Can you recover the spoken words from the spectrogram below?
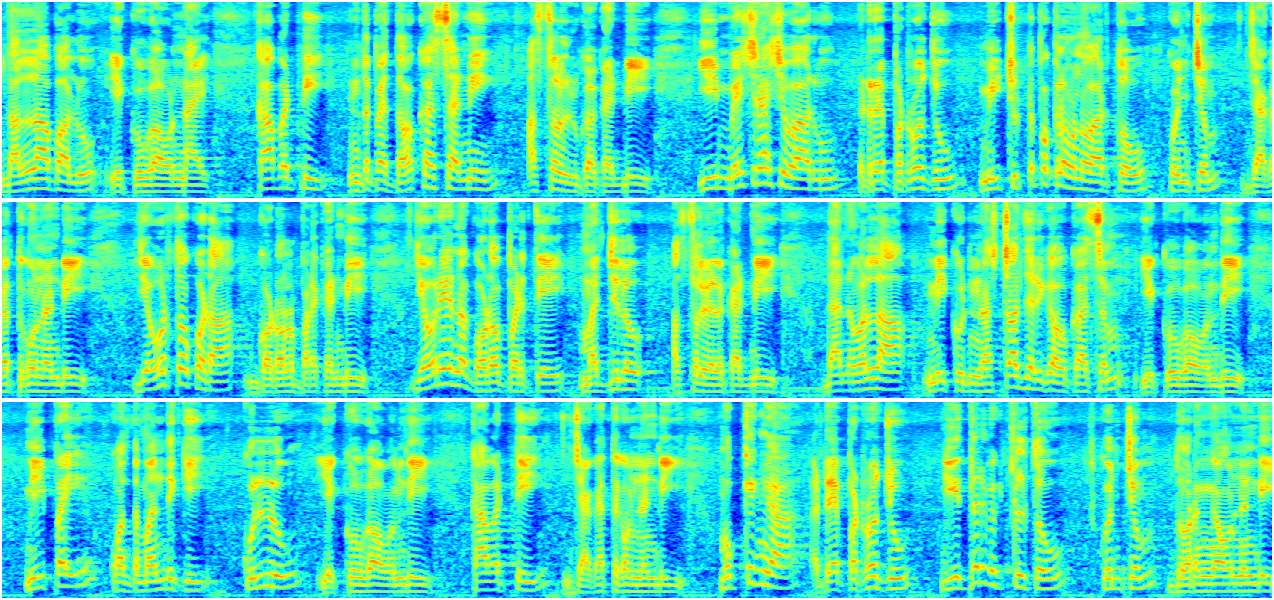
ధనలాభాలు ఎక్కువగా ఉన్నాయి. కాబట్టి ఇంత పెద్ద అవకాశాన్ని అస్సలు వదులుకోకండి ఈ మేషరాశి వారు రేపటి రోజు మీ చుట్టుపక్కల ఉన్న వారితో కొంచెం జాగ్రత్తగా ఉండండి. ఎవరితో కూడా గొడవలు పడకండి. ఎవరైనా గొడవ పడితే మధ్యలో అస్సలు వెళ్ళకండి. దానివల్ల మీకు నష్టాలు జరిగే అవకాశం ఎక్కువగా ఉంది. మీపై కొంతమందికి కుళ్ళు ఎక్కువగా ఉంది. కాబట్టి జాగ్రత్తగా ఉండండి. ముఖ్యంగా రేపటి రోజు ఈ ఇద్దరు వ్యక్తులతో కొంచెం దూరంగా ఉండండి.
